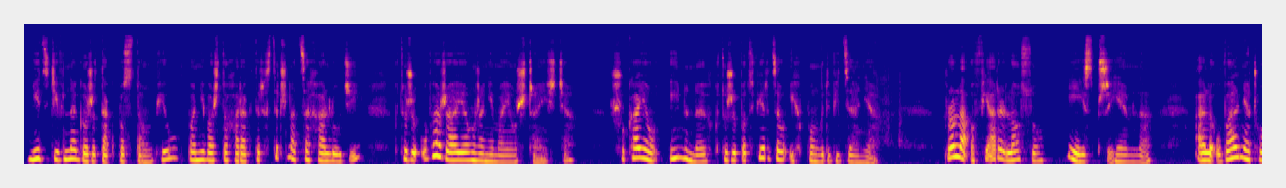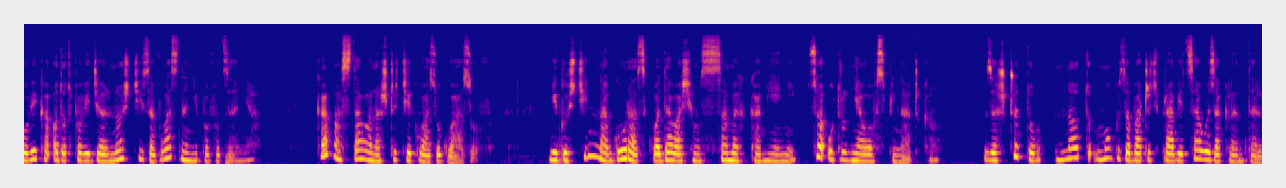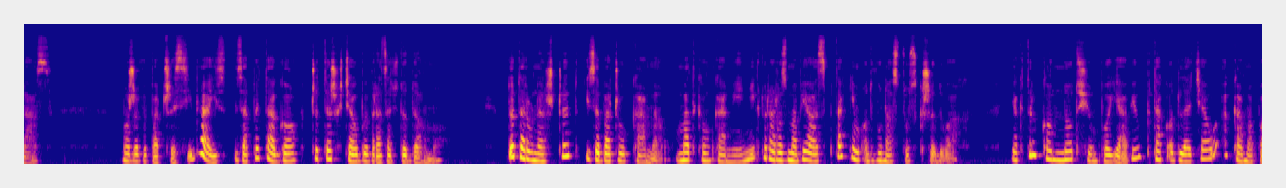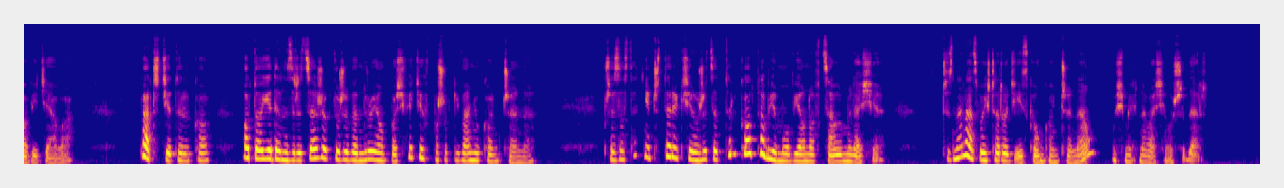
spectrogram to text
Nic dziwnego, że tak postąpił, ponieważ to charakterystyczna cecha ludzi, którzy uważają, że nie mają szczęścia. Szukają innych, którzy potwierdzą ich punkt widzenia. Rola ofiary losu nie jest przyjemna, ale uwalnia człowieka od odpowiedzialności za własne niepowodzenia. Kama stała na szczycie głazu głazów. Niegościnna góra składała się z samych kamieni, co utrudniało wspinaczkę. Ze szczytu Not mógł zobaczyć prawie cały zaklęty las. Może wypatrzy Sida i zapyta go, czy też chciałby wracać do domu. Dotarł na szczyt i zobaczył Kamę, matkę kamieni, która rozmawiała z ptakiem o dwunastu skrzydłach. Jak tylko Not się pojawił, ptak odleciał, a Kama powiedziała: Patrzcie tylko, oto jeden z rycerzy, którzy wędrują po świecie w poszukiwaniu kończyny. Przez ostatnie cztery księżyce tylko o tobie mówiono w całym lesie. Czy znalazłeś czarodziejską kończynę? uśmiechnęła się Szyder.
